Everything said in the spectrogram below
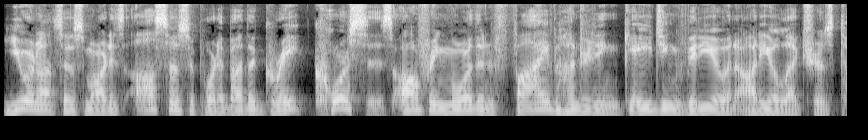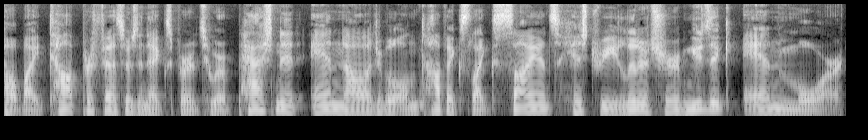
You Are Not So Smart is also supported by the Great Courses, offering more than 500 engaging video and audio lectures taught by top professors and experts who are passionate and knowledgeable on topics like science, history, literature, music, and more.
